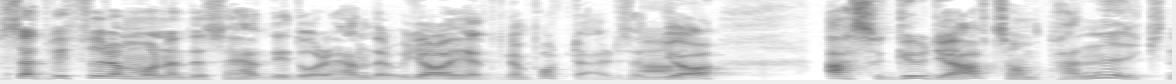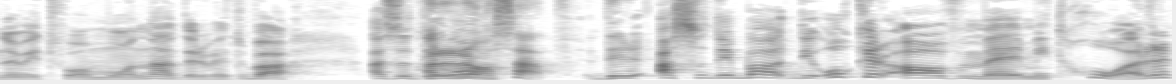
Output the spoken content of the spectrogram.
Så att vid fyra månader så händer, det är då det händer. Och jag har helt glömt bort det här. Så att jag, alltså gud jag har haft sån panik nu i två månader. Du vet, det bara, alltså, Har det å- rasat? Det, alltså det, bara, det åker av mig mitt hår.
